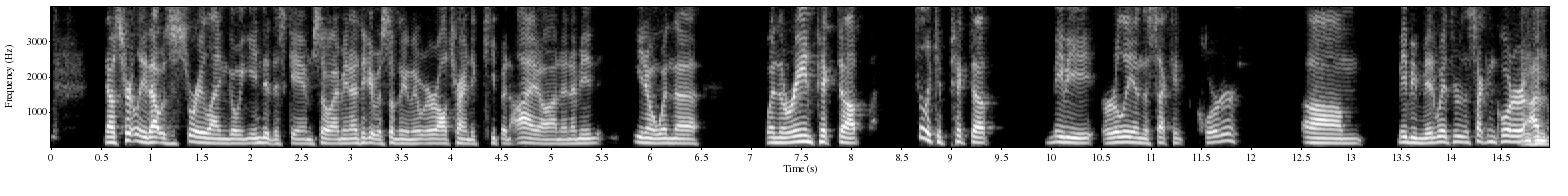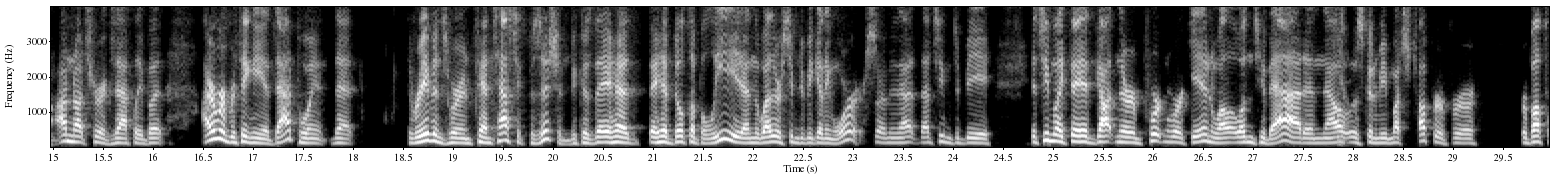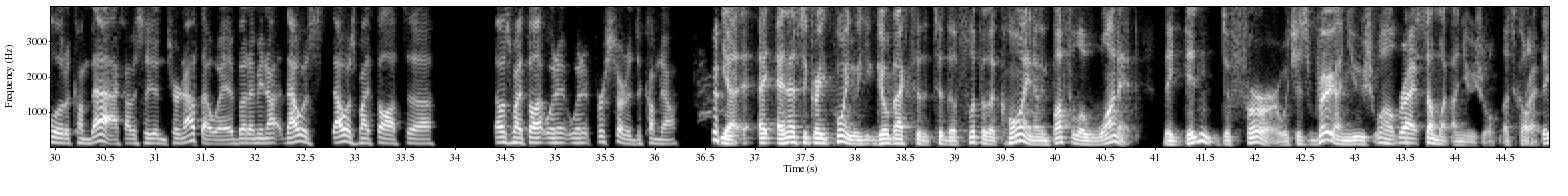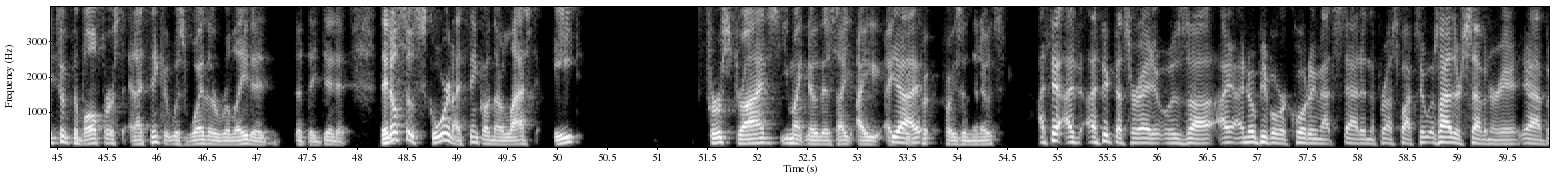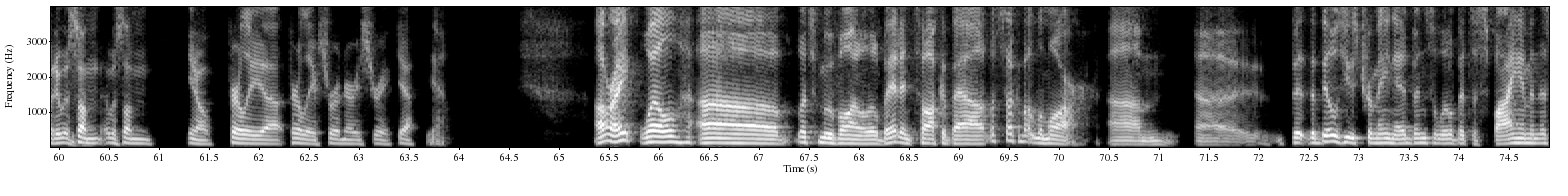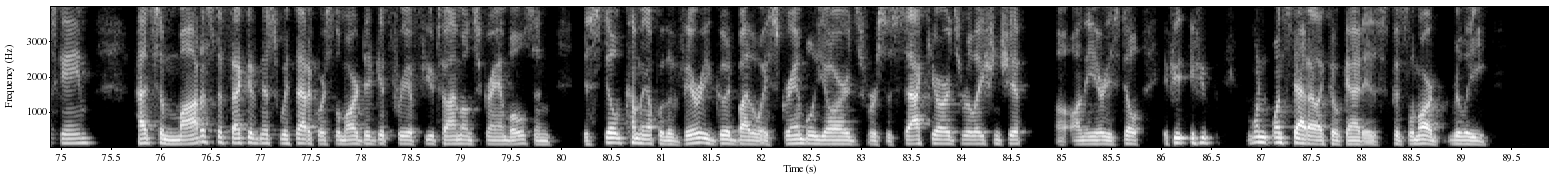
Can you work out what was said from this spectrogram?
now certainly that was a storyline going into this game, so I mean I think it was something that we were all trying to keep an eye on. And I mean you know when the when the rain picked up, I feel like it picked up maybe early in the second quarter, um, maybe midway through the second quarter. Mm-hmm. I'm I'm not sure exactly, but I remember thinking at that point that the Ravens were in fantastic position because they had they had built up a lead and the weather seemed to be getting worse. I mean that that seemed to be it seemed like they had gotten their important work in while it wasn't too bad, and now yeah. it was going to be much tougher for for Buffalo to come back. Obviously, it didn't turn out that way, but I mean I, that was that was my thought. Uh, that was my thought when it when it first started to come down yeah, and that's a great point. We go back to the, to the flip of the coin. I mean, Buffalo won it. They didn't defer, which is very unusual. Well, right. somewhat unusual. Let's call right. it. They took the ball first, and I think it was weather related that they did it. They'd also scored, I think, on their last eight first drives. You might know this. I, I, yeah, I put, in the notes. I think I, I, think that's right. It was. Uh, I, I know people were quoting that stat in the press box. It was either seven or eight. Yeah, but it was some. It was some. You know, fairly uh, fairly extraordinary streak. Yeah. Yeah. All right. Well, uh, let's move on a little bit and talk about let's talk about Lamar. Um, uh, the Bills used Tremaine Edmonds a little bit to spy him in this game. Had some modest effectiveness with that. Of course, Lamar did get free a few time on scrambles and is still coming up with a very good, by the way, scramble yards versus sack yards relationship uh, on the area. Still, if you if you one one stat I like to look at is because Lamar really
